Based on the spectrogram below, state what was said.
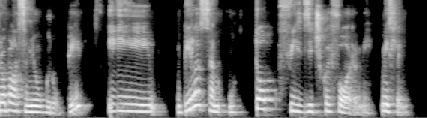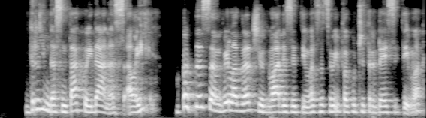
Probala sam ju u grupi i bila sam u top fizičkoj formi. Mislim, držim da sam tako i danas, ali onda sam bila znači u dvadesetima, sad sam ipak u četrdesetima.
